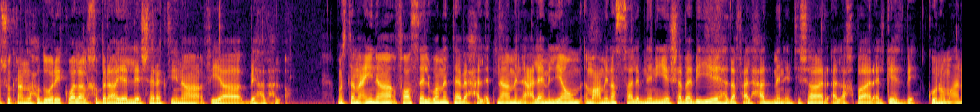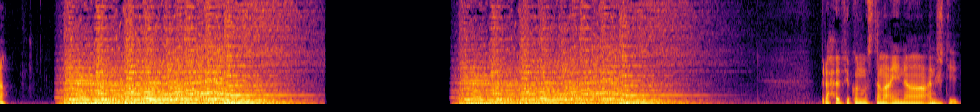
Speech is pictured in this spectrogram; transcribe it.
شكرا لحضورك وللخبره يلي شاركتينا فيها بهالحلقة. مستمعينا فاصل ومنتابع حلقتنا من إعلام اليوم مع منصة لبنانية شبابية هدفها الحد من انتشار الأخبار الكاذبة. كونوا معنا. برحب فيكم مستمعينا عن جديد.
